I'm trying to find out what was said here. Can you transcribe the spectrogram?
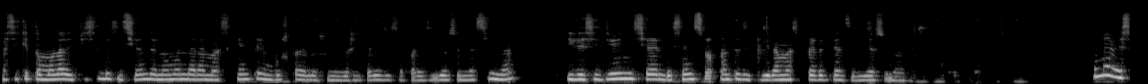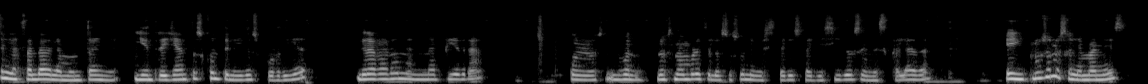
Así que tomó la difícil decisión de no mandar a más gente en busca de los universitarios desaparecidos en la cima y decidió iniciar el descenso antes de que hubiera más pérdidas de vidas humanas. Una vez en la falda de la montaña y entre llantos contenidos por días, grabaron en una piedra con los, los nombres de los dos universitarios fallecidos en la escalada e incluso los alemanes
